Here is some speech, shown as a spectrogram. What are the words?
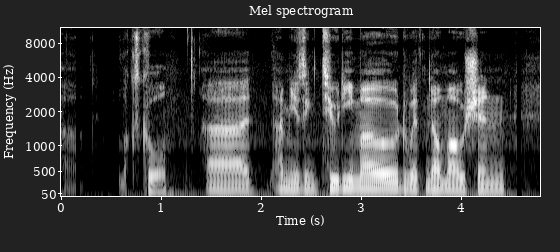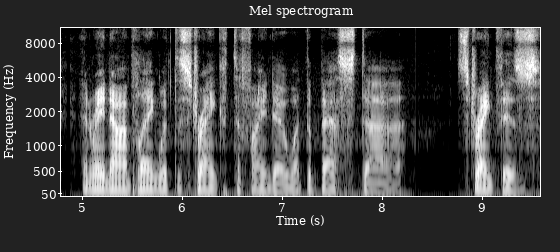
Uh, looks cool. Uh, I'm using 2D mode with no motion, and right now I'm playing with the strength to find out what the best uh, strength is.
